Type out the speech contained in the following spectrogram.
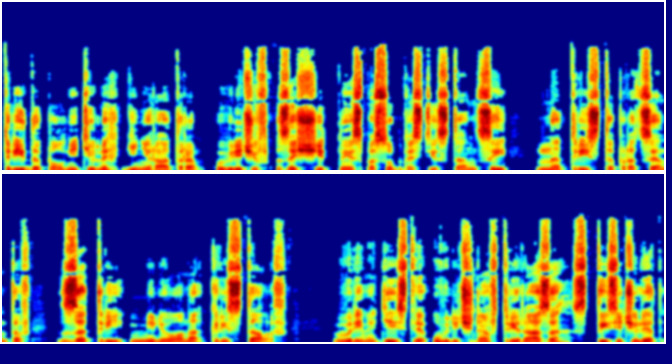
три дополнительных генератора, увеличив защитные способности станции на 300% за 3 миллиона кристаллов. Время действия увеличено в три раза с тысячи лет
